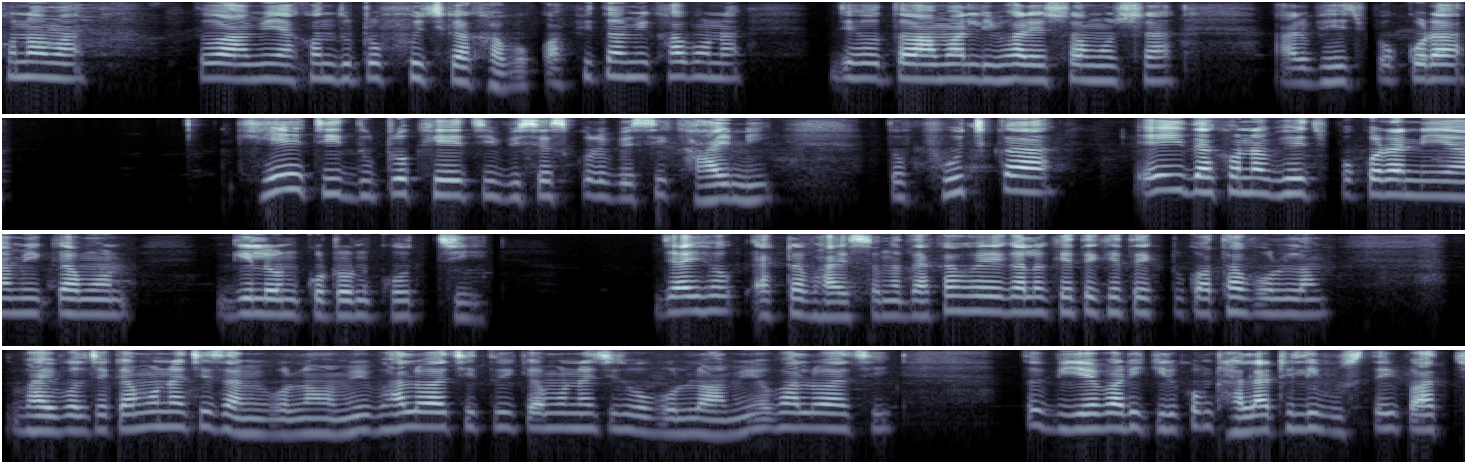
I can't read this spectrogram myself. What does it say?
সোনামা, তো আমি এখন দুটো ফুচকা খাব। কফি তো আমি খাব না, যেহেতু আমার লিভারের সমস্যা আর ভেজ পকোড়া খেয়েছি, দুটো খেয়েছি, বিশেষ করে বেশি খাইনি। তো ফুচকা, এই দেখো না ভেজ পকোড়া নিয়ে আমি কেমন গেলন কোটন করছি। যাই হোক, একটা ভাইয়ের সঙ্গে দেখা হয়ে গেল, খেতে খেতে একটু কথা বললাম। ভাই বলছে, কেমন আছিস? আমি বললাম, আমি ভালো আছি। তুই কেমন আছিস? ও বলল, আমিও ভালো আছি। তো বিয়েবাড়ি কীরকম ঠেলাঠেলি বুঝতেই পারছ।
